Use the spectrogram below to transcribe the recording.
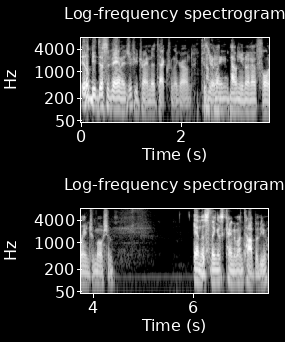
it'll be disadvantage if you're trying to attack from the ground because you're laying down. You don't have full range of motion, and this thing is kind of on top of you.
